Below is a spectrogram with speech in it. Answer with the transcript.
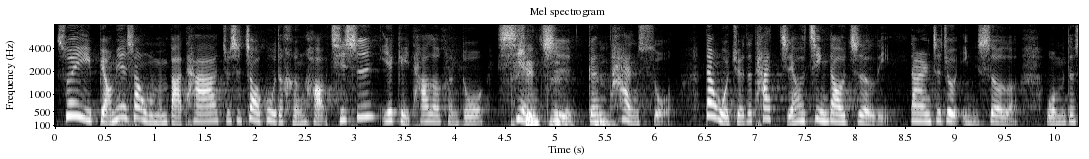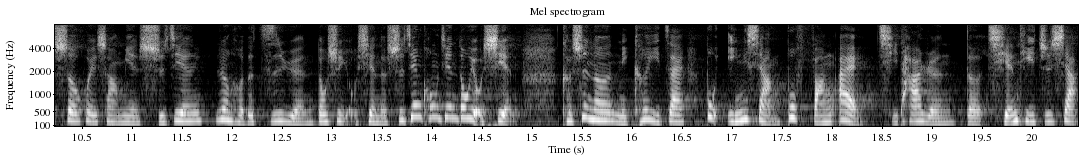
所以表面上我们把他就是照顾得很好，其实也给他了很多限制跟探索。但我觉得他只要进到这里，当然这就影射了我们的社会上面，时间任何的资源都是有限的，时间空间都有限。可是呢，你可以在不影响、不妨碍其他人的前提之下，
